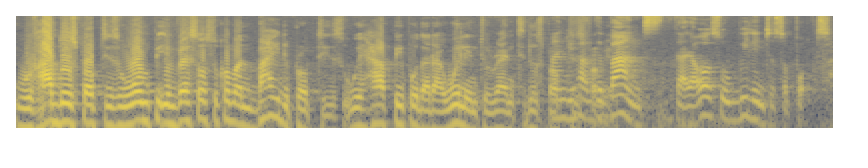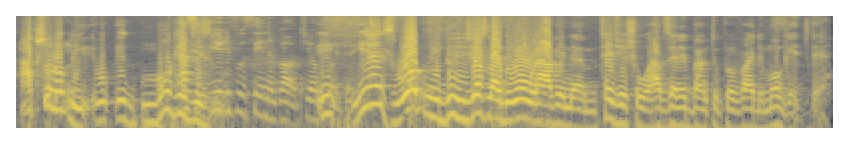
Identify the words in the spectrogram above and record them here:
we have those properties. We want investors to come and buy the properties. We have people that are willing to rent those properties. And you have from the you. banks that are also willing to support. Absolutely. W- w- That's a beautiful thing about your I- project. yes, what we do is just like the one we have in um, Tejuosho, we have Zenith Bank to provide the mortgage there.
